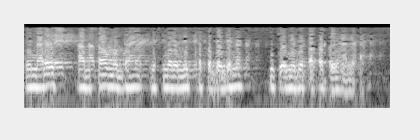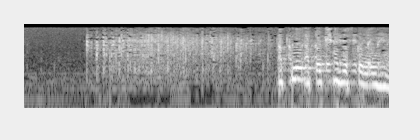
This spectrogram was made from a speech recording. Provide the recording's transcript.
तो नरेश, अब सौ मुद्राएँ इस मेरे मित्र को दे देना क्योंकि मुझे पकड़ के यहाँ ले आया अपनी अपेक्षा जिसको नहीं है,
